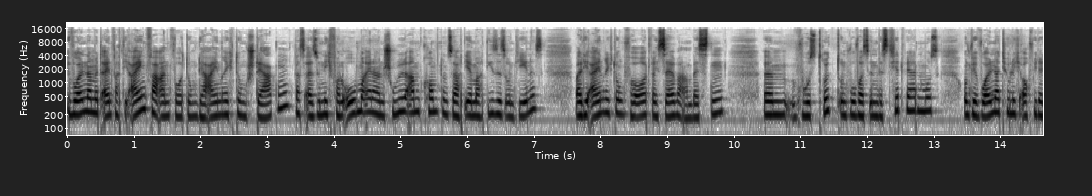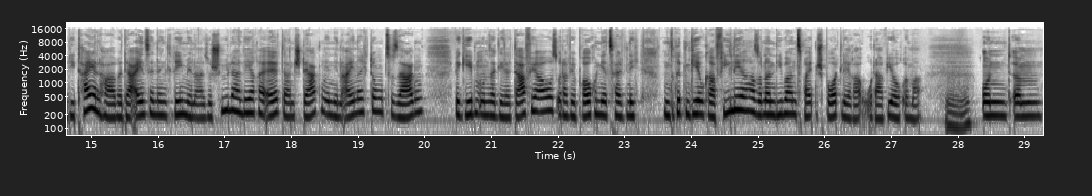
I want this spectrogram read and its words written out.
Wir wollen damit einfach die Eigenverantwortung der Einrichtung stärken, dass also nicht von oben einer ein Schulamt kommt und sagt, ihr macht dieses und jenes, weil die Einrichtung vor Ort weiß selber am besten, ähm, wo es drückt und wo was investiert werden muss. Und wir wollen natürlich auch wieder die Teilhabe der einzelnen Gremien, also Schüler, Lehrer, Eltern, stärken in den Einrichtungen zu sagen, wir geben unser Geld dafür aus oder wir brauchen jetzt halt nicht einen dritten Geografielehrer, sondern lieber einen zweiten Sportlehrer oder wie auch immer. Und ähm,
